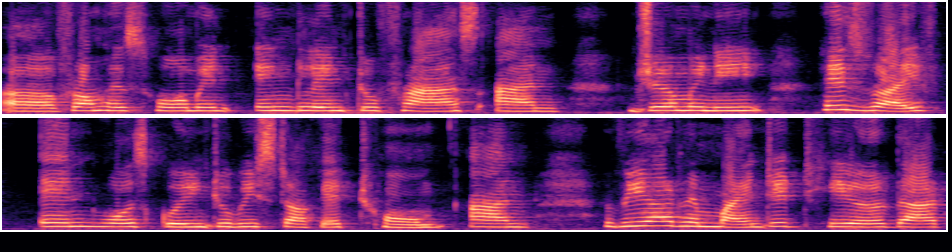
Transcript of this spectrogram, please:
uh, from his home in England to France and Germany. His wife Anne was going to be stuck at home and we are reminded here that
